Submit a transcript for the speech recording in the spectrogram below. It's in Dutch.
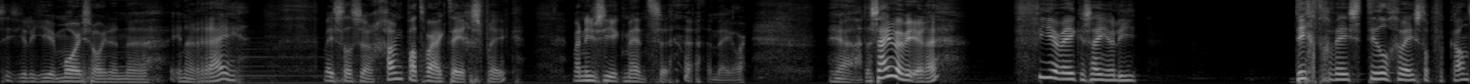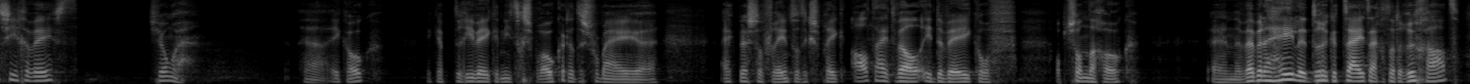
Zitten jullie hier mooi zo in een, eh, in een rij? Meestal is er een gangpad waar ik tegen spreek. Maar nu zie ik mensen. nee hoor. Ja, daar zijn we weer hè. Vier weken zijn jullie dicht geweest, stil geweest, op vakantie geweest. Jongen, ja, ik ook. Ik heb drie weken niet gesproken. Dat is voor mij eh, eigenlijk best wel vreemd, want ik spreek altijd wel in de week of op zondag ook. En eh, we hebben een hele drukke tijd achter de rug gehad.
